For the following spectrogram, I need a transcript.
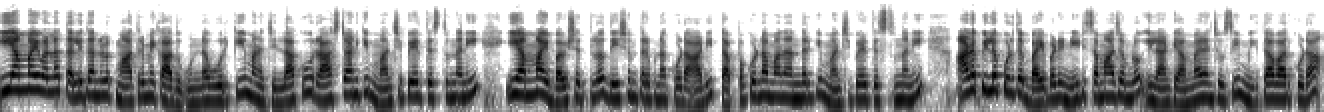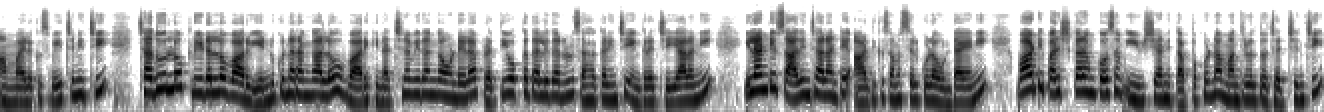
ఈ అమ్మాయి వల్ల తల్లిదండ్రులకు మాత్రమే కాదు ఉన్న ఊరికి మన జిల్లాకు రాష్ట్రానికి మంచి పేరు తెస్తుందని. ఈ అమ్మాయి భవిష్యత్తులో దేశం తరపున కూడా ఆడి తప్పకుండా మన అందరికీ మంచి పేరు తెస్తుందని. ఆడపిల్ల పుడితే భయపడే నీటి సమాజంలో ఇలాంటి అమ్మాయిలను చూసి మిగతా వారు కూడా అమ్మాయిలకు స్వేచ్ఛనిచ్చి చదువుల్లో క్రీడల్లో వారు ఎన్నుకున్న రంగాల్లో వారికి నచ్చిన విధంగా ఉండేలా ప్రతి ఒక్క తల్లిదండ్రులు సహకరించి ఎంకరేజ్ చేయాలని. ఇలాంటివి సాధించాలంటే ఆర్థిక సమస్యలు కూడా ఉంటాయని. వాటి పరిష్కారం కోసం ఈ విషయాన్ని తప్పకుండా మంత్రులతో చర్చించి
